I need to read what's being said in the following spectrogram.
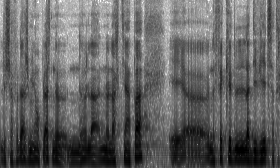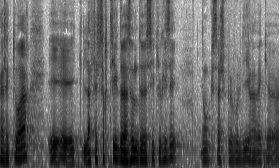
l'échafaudage mis en place ne, ne, la, retient pas et euh, ne fait que la dévier de sa trajectoire et la fait sortir de la zone de sécurisée. Donc ça, je peux vous le dire avec euh,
